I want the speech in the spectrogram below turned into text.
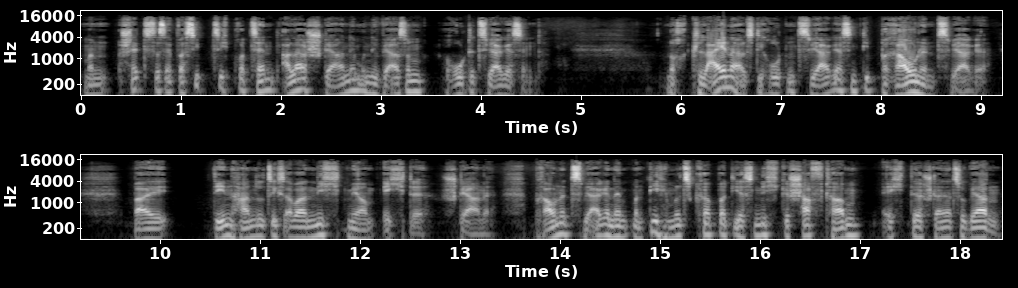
Man schätzt, dass etwa 70 Prozent aller Sterne im Universum rote Zwerge sind. Noch kleiner als die roten Zwerge sind die braunen Zwerge. Bei den handelt sich's aber nicht mehr um echte Sterne. Braune Zwerge nennt man die Himmelskörper, die es nicht geschafft haben, echte Sterne zu werden.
